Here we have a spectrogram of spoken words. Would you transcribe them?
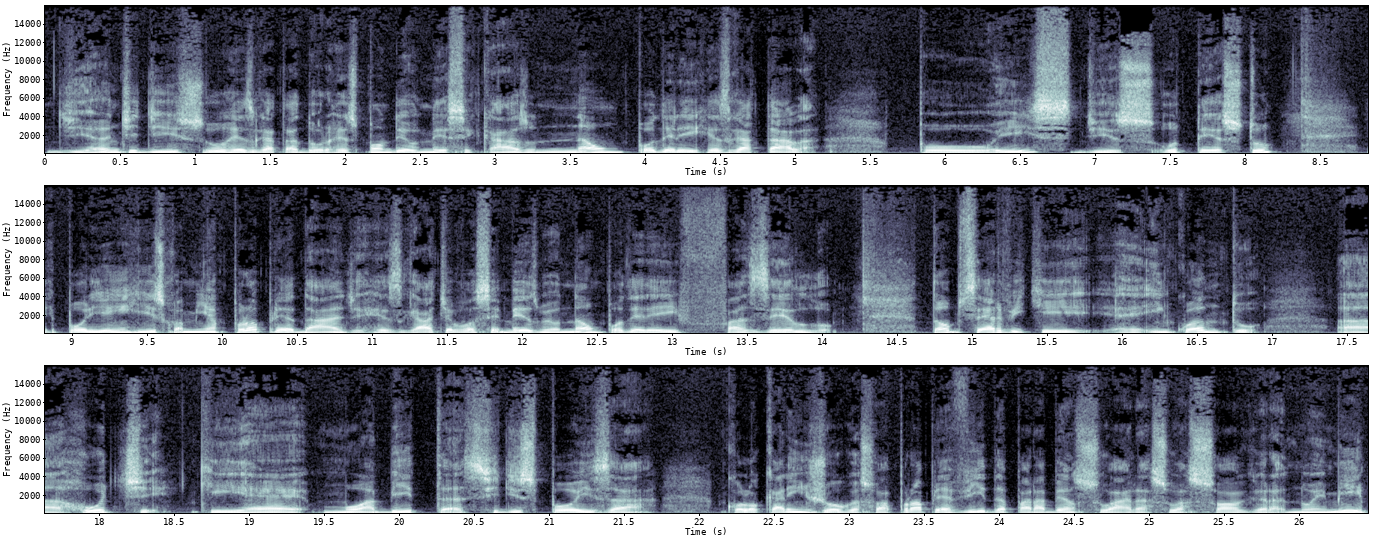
Diante disso, o resgatador respondeu: Nesse caso, não poderei resgatá-la, pois, diz o texto, e poria em risco a minha propriedade. Resgate a você mesmo, eu não poderei fazê-lo. Então, observe que é, enquanto a Ruth, que é moabita, se dispôs a colocar em jogo a sua própria vida para abençoar a sua sogra Noemi,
